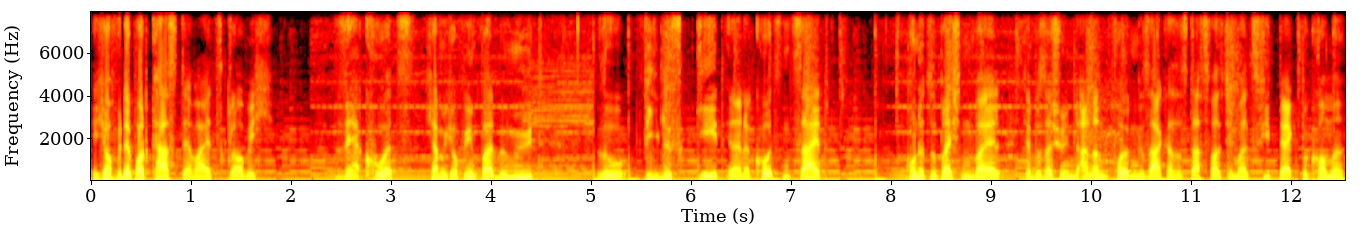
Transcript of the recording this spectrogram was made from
Ich hoffe, der Podcast, der war jetzt, glaube ich, sehr kurz. Ich habe mich auf jeden Fall bemüht, so vieles geht in einer kurzen Zeit runterzubrechen, weil ich habe es ja schon in anderen Folgen gesagt, das ist das, was ich immer als Feedback bekomme,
